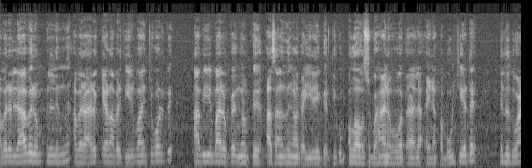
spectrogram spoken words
അവരെല്ലാവരും നിന്ന് അവരാരൊക്കെയാണ് അവർ തീരുമാനിച്ചു കൊണ്ടിട്ട് ആ ബീവിമാരൊക്കെ നിങ്ങൾക്ക് ആ സനത് നിങ്ങളുടെ കയ്യിലേക്ക് എത്തിക്കും. അള്ളാഹു സുബാനുഭവത്താല അതിനെ കബൂൾ ചെയ്യട്ടെ ഇത് ദ്വാ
